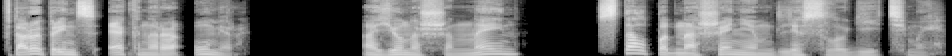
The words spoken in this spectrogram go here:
Второй принц Экнера умер, а юноша Нейн стал подношением для слуги тьмы.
